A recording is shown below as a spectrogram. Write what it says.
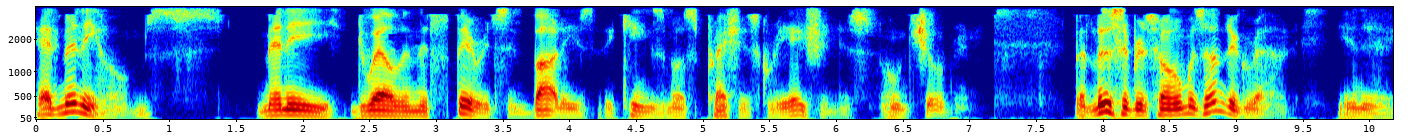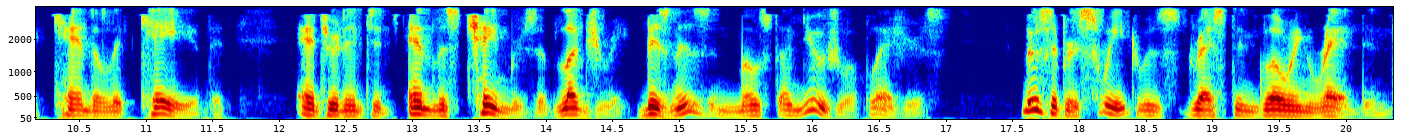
had many homes. Many dwell in the spirits and bodies of the king's most precious creation, his own children. But Lucifer's home was underground, in a candlelit cave that entered into endless chambers of luxury, business, and most unusual pleasures. Lucifer's suite was dressed in glowing red and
